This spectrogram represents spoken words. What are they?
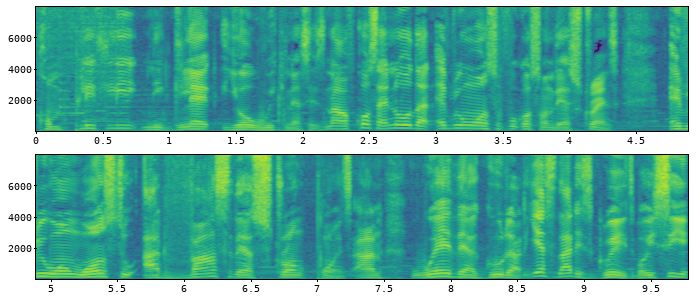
completely neglect your weaknesses. Now, of course, I know that everyone wants to focus on their strengths, everyone wants to advance their strong points and where they're good at. Yes, that is great, but you see,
